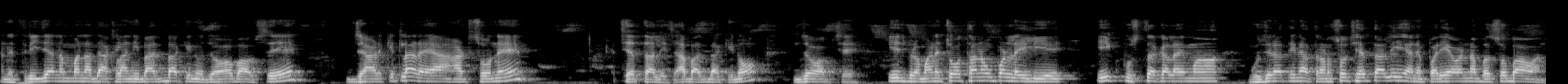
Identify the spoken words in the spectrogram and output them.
અને ત્રીજા નંબરના દાખલાની બાદબાકીનો જવાબ આવશે ઝાડ કેટલા રહ્યા? આઠસો ને છેતાલીસ. આ બાદબાકીનો જવાબ છે. એ જ પ્રમાણે ચોથાનું પણ લઈ લઈએ. એક પુસ્તકાલયમાં ગુજરાતીના ત્રણસો છેતાલીસ અને પર્યાવરણના બસો બાવન.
